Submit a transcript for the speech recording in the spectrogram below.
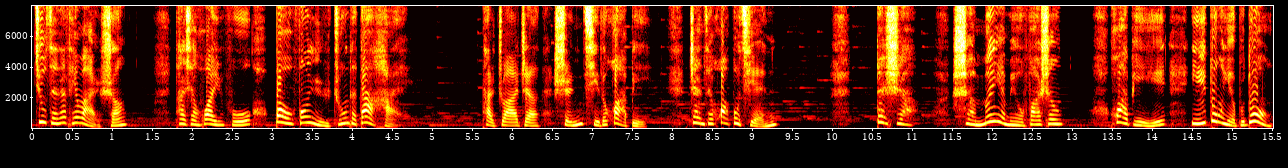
就在那天晚上，他想画一幅暴风雨中的大海。他抓着神奇的画笔，站在画布前，但是啊，什么也没有发生，画笔一动也不动。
